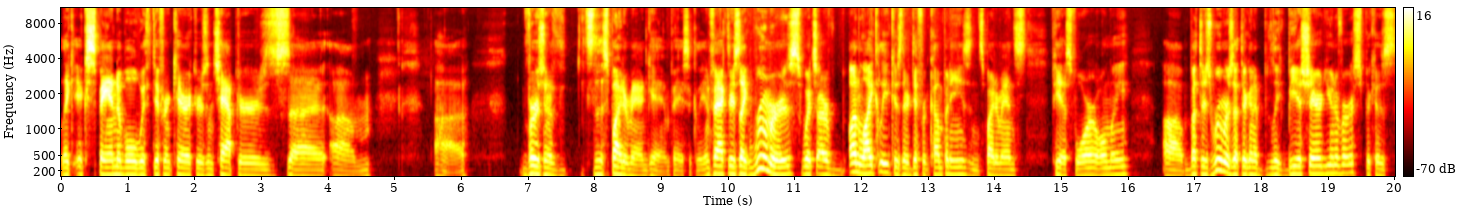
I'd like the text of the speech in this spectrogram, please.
like expandable with different characters and chapters uh um uh version of the Spider-Man game basically. In fact, there's like rumors which are unlikely because they're different companies and Spider-Man's PS4 only. Um, but there's rumors that they're going to like be a shared universe because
